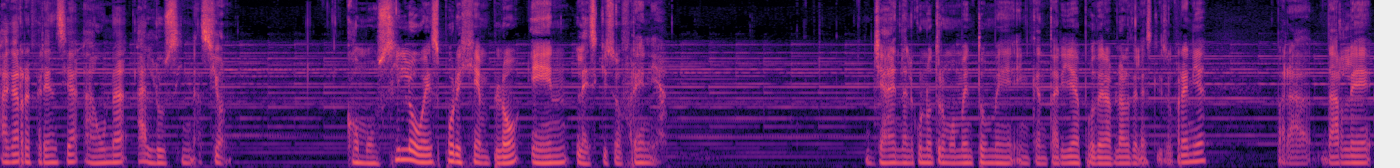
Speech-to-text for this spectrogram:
haga referencia a una alucinación. como sí lo es, por ejemplo, en la esquizofrenia. Ya en algún otro momento me encantaría poder hablar de la esquizofrenia para darle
